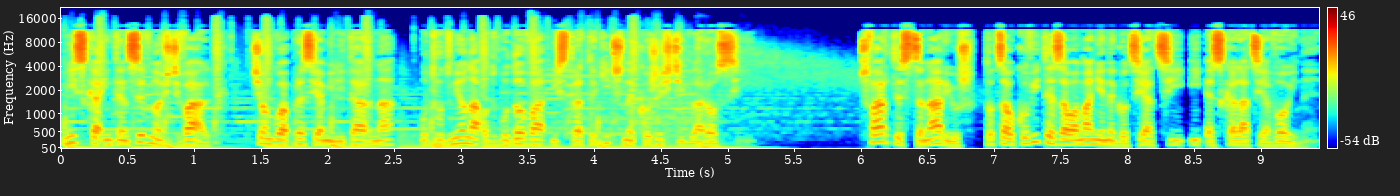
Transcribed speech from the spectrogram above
Niska intensywność walk, ciągła presja militarna, utrudniona odbudowa i strategiczne korzyści dla Rosji. Czwarty scenariusz to całkowite załamanie negocjacji i eskalacja wojny.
